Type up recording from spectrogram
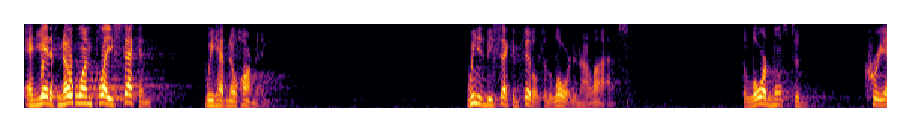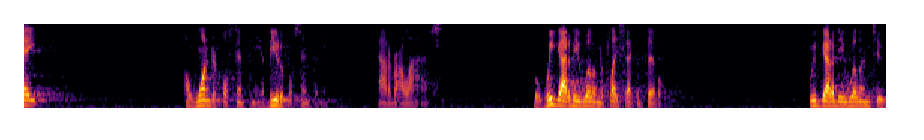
And yet, if no one plays second, we have no harmony. We need to be second fiddle to the Lord in our lives. The Lord wants to create a wonderful symphony, a beautiful symphony out of our lives. But we got to be willing to play second fiddle. We've got to be willing to,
